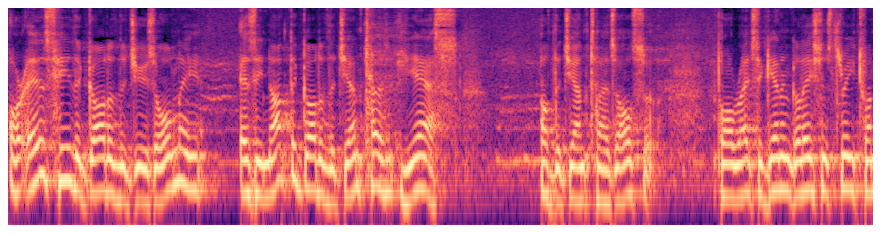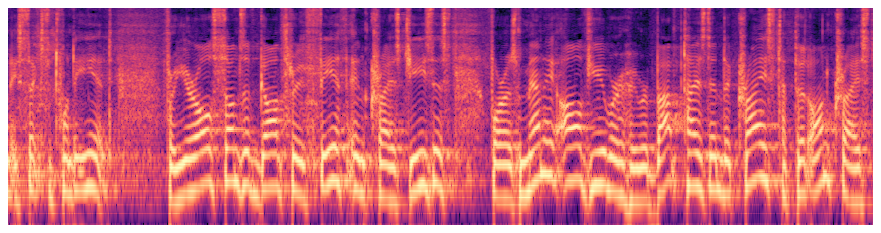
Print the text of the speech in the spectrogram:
or is he the God of the Jews only? Is he not the God of the Gentiles? Yes, of the Gentiles also. Paul writes again in Galatians 3 26 to 28. For you're all sons of God through faith in Christ Jesus. For as many of you were, who were baptized into Christ have put on Christ.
